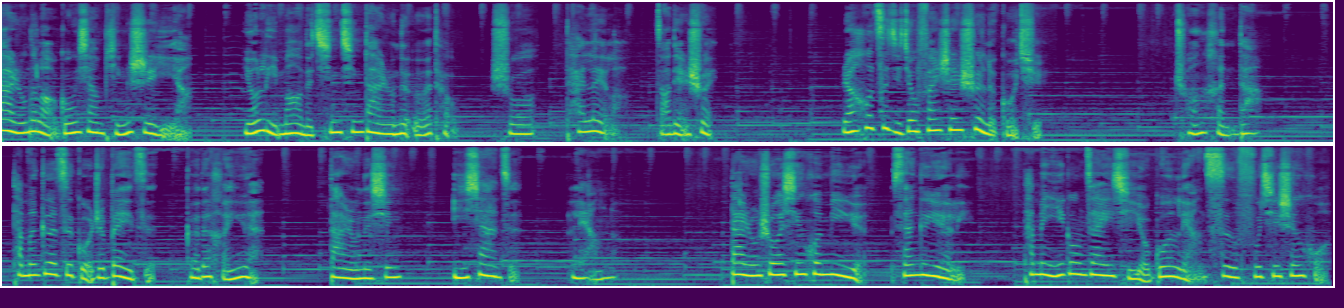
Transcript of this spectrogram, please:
大荣的老公像平时一样，有礼貌地亲亲大荣的额头，说：“太累了，早点睡。”然后自己就翻身睡了过去。床很大，他们各自裹着被子，隔得很远。大荣的心一下子凉了。大荣说：“新婚蜜月三个月里，他们一共在一起有过两次夫妻生活，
